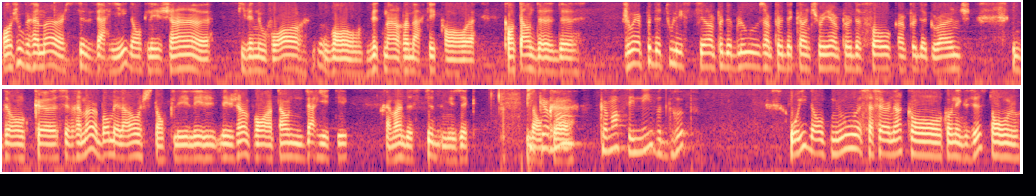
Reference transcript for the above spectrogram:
on joue vraiment un style varié, donc les gens qui viennent nous voir vont vitement remarquer qu'on tente de, de jouer un peu de tous les styles, un peu de blues, un peu de country, un peu de folk, un peu de grunge. Donc, euh, c'est vraiment un bon mélange. Donc, les, les, les gens vont entendre une variété vraiment de styles de musique. Puis Donc, comment euh, comment c'est né votre groupe? Oui, donc nous, ça fait un an qu'on qu'on existe. On,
